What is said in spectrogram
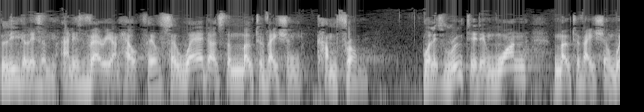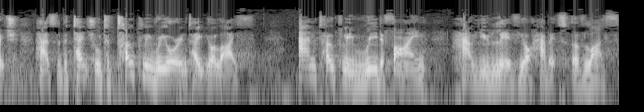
legalism and is very unhelpful. So, where does the motivation come from? Well, it's rooted in one motivation which has the potential to totally reorientate your life and totally redefine how you live your habits of life.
